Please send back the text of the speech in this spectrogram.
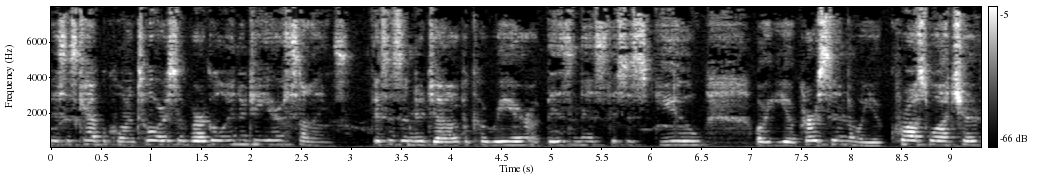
This is Capricorn, Taurus, or Virgo energy, earth signs. This is a new job, a career, a business. This is you or your person or your cross watcher,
